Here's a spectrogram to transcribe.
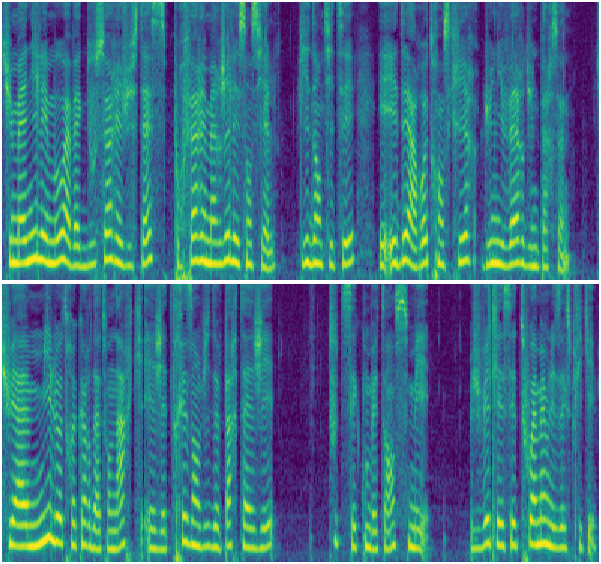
Tu manies les mots avec douceur et justesse pour faire émerger l'essentiel, l'identité et aider à retranscrire l'univers d'une personne. Tu as mille autres cordes à ton arc et j'ai très envie de partager toutes ces compétences, mais je vais te laisser toi-même les expliquer.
